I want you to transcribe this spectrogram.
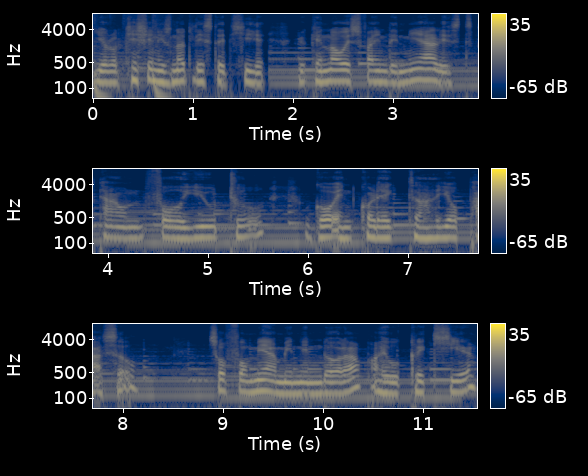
your location is not listed here you can always find the nearest town for you to go and collect uh, your parcel. So for me i'm in Ndola i will click here.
